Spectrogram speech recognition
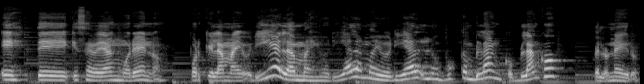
este, que se vean morenos. Porque la mayoría, la mayoría, la mayoría los buscan blancos. Blanco, pelo negro.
